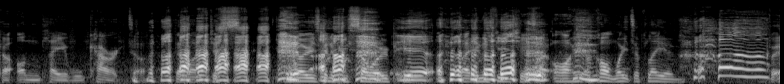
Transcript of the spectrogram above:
like an unplayable character. That like just you know he's gonna be so OP. Yeah. Like in the future, it's like oh I I can't wait to play him. But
